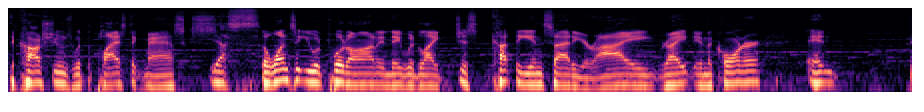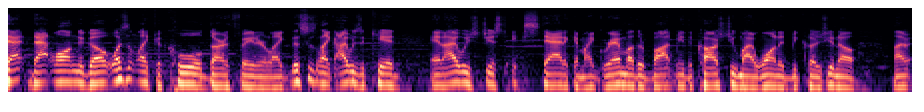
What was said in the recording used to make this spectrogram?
the costumes with the plastic masks. Yes. the ones that you would put on, and they would like just cut the inside of your eye right in the corner, and that that long ago, it wasn't like a cool Darth Vader. Like this is like I was a kid and I was just ecstatic, and my grandmother bought me the costume I wanted because you know I,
